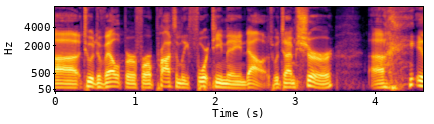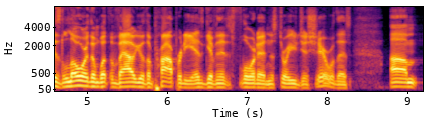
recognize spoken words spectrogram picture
uh, to a developer for approximately $14 million, which I'm sure uh, is lower than what the value of the property is, given that it's Florida and the story you just shared with us. Um,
